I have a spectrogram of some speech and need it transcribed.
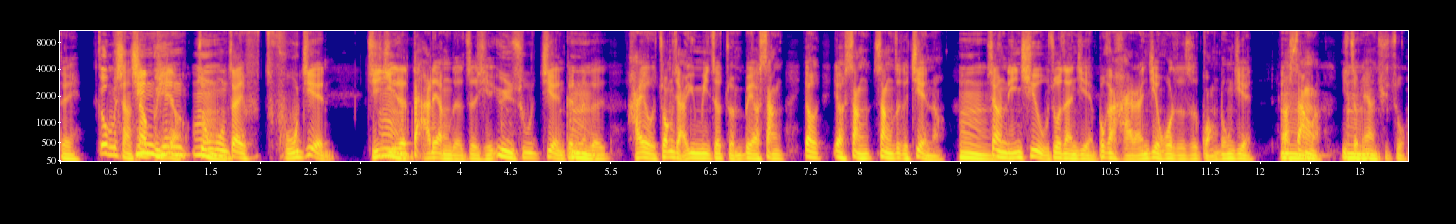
对，跟我们想象不一样。今天中共在福建集结了大量的这些运输舰跟那个还有装甲运兵车，准备要上要要上上这个舰了。嗯，像零七五作战舰，不管海南舰或者是广东舰要上了，你怎么样去做？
